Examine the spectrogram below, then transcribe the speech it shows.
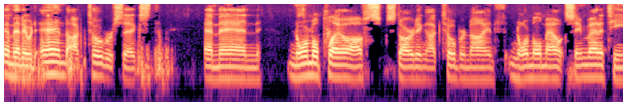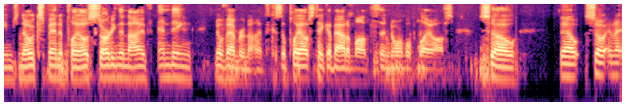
and then it would end October 6th, and then normal playoffs starting October 9th, normal amount, same amount of teams, no expanded playoffs starting the 9th, ending November 9th, because the playoffs take about a month, the normal playoffs. So that so and I,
